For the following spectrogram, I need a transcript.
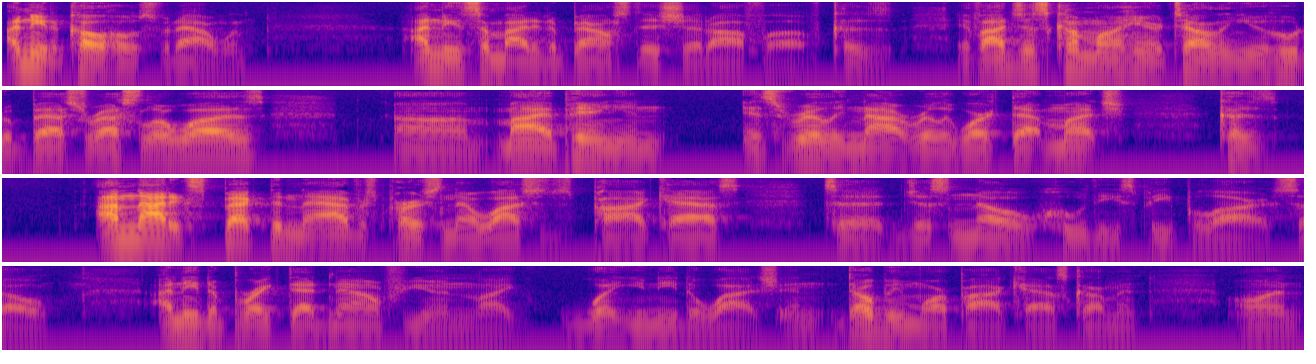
I need a co-host for that one. I need somebody to bounce this shit off of because if I just come on here telling you who the best wrestler was, um, my opinion, it's really not really worth that much because I'm not expecting the average person that watches this podcast to just know who these people are. So I need to break that down for you and like what you need to watch. And there'll be more podcasts coming on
